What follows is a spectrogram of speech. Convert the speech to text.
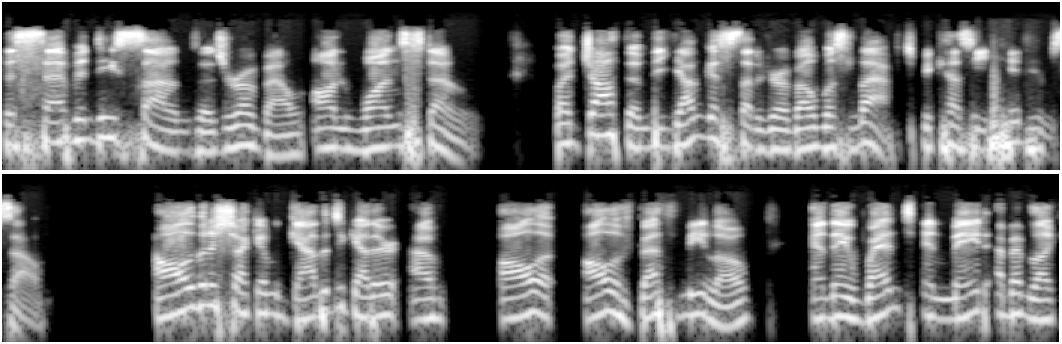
the seventy sons of Jerubbaal, on one stone. But Jotham, the youngest son of Jerubbaal, was left because he hid himself all of Shechem gathered together of all, all of Beth Millo, and they went and made Abimelech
